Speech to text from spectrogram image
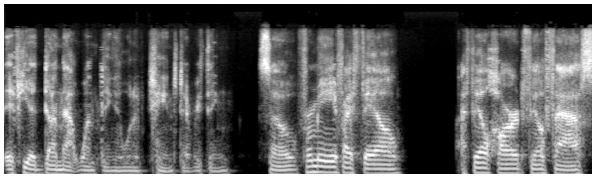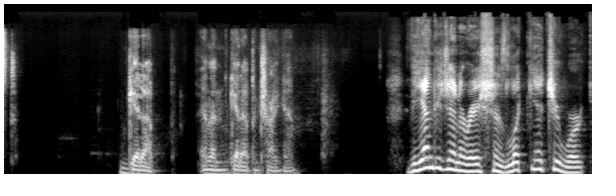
if he had done that one thing it would have changed everything. So for me if i fail i fail hard fail fast get up and then get up and try again. The younger generation is looking at your work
